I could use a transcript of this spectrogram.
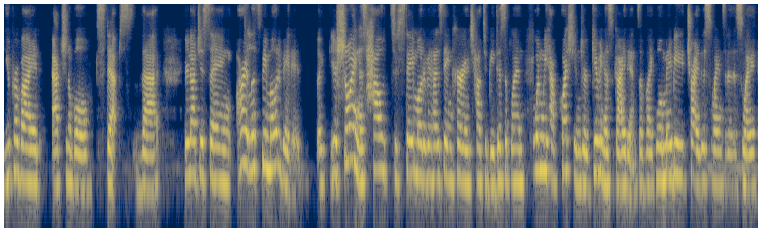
you provide actionable steps that you're not just saying, all right, let's be motivated. Like you're showing us how to stay motivated, how to stay encouraged, how to be disciplined. When we have questions, you're giving us guidance of like, well, maybe try this way instead of this way.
